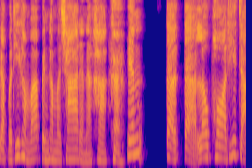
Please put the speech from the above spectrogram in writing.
กลับมาที่คำว่าเป็นธรรมชาติอะนะคะค่ะเพราะฉะนั้นแต่แต่เราพอที่จะ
